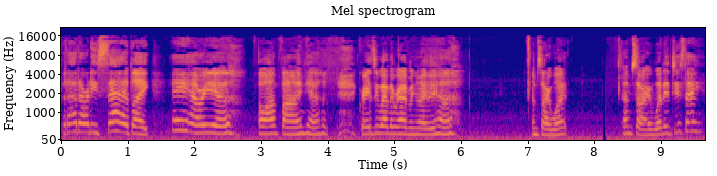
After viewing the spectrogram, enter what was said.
But I'd already said like, hey, how are you? Oh, I'm fine. Yeah. Crazy weather we're having lately, huh? I'm sorry, what? I'm sorry, what did you say?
